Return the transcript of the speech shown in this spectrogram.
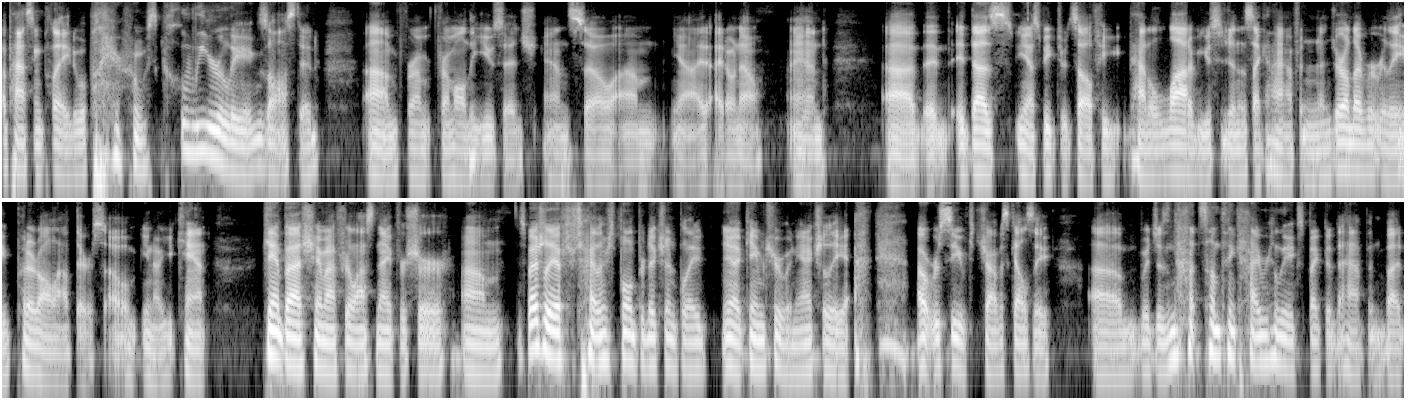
a passing play to a player who was clearly exhausted um, from from all the usage. And so um, yeah, I, I, don't know. And uh, it, it, does, you know, speak to itself. He had a lot of usage in the second half, and, and Gerald Everett really put it all out there. So you know, you can't can't bash him after last night for sure. Um, especially after Tyler's poll prediction played, yeah, it came true, and he actually out received Travis Kelce, um, which is not something I really expected to happen. But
